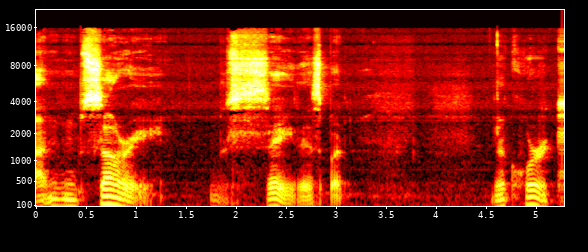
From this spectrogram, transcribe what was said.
I'm sorry to say this, but your quirk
